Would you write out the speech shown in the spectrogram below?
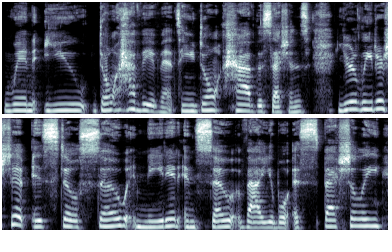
when you don't have the events and you don't have the sessions. Your leadership is still so needed and so valuable especially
